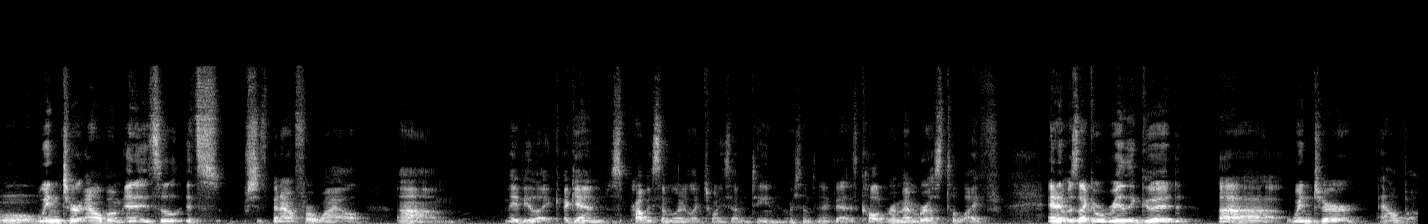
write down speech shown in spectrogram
Oh. winter album, and it's a, it's it's been out for a while. Um, maybe like again, it's probably similar to like 2017 or something like that. It's called "Remember Us to Life," and it was like a really good uh, winter album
